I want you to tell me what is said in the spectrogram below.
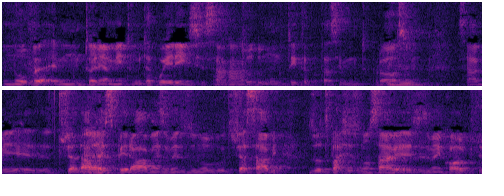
No Novo é muito alinhamento, muita coerência, sabe? Aham. Todo mundo tenta votar sempre muito próximo, sabe? É, Tu já dá É. pra esperar mais ou menos do Novo, tu já sabe. Os outros partidos não sabem, às vezes é uma incógnita.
